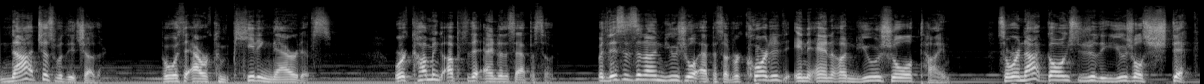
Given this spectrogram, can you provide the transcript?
not just with each other, but with our competing narratives. We're coming up to the end of this episode, but this is an unusual episode recorded in an unusual time. So we're not going to do the usual shtick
